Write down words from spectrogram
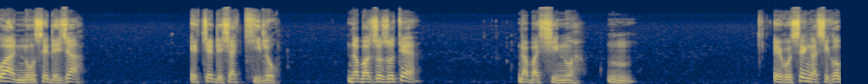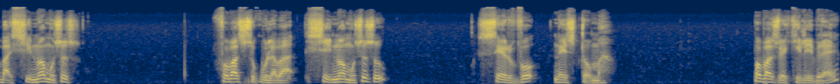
oyo annonce déjà etie déjà kilo na bazozo te na bachinois mm. ekosenga sikoyo bachinois mosusu fo basukula bachinois mosusu cerveau na estoma mpo bazwa ekilibre eh?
